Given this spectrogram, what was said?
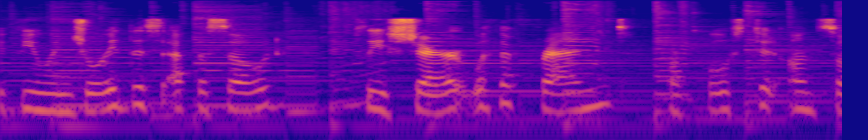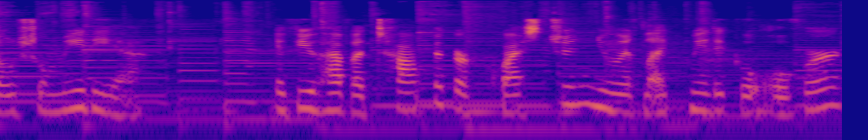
If you enjoyed this episode, please share it with a friend or post it on social media. If you have a topic or question you would like me to go over,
